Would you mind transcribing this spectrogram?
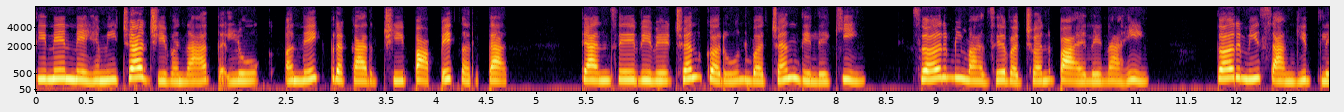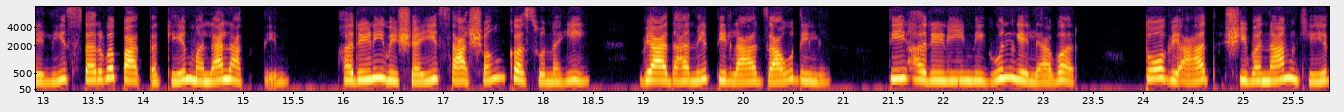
तिने नेहमीच्या जीवनात लोक अनेक प्रकारची पापे करतात. त्यांचे विवेचन करून वचन दिले की जर मी माझे वचन पाळले नाही तर मी सांगितलेली सर्व पातके मला लागतील. हरिणीविषयी साशंक असूनही व्याधाने तिला जाऊ दिले. ती हरिणी निघून गेल्यावर तो व्याध शिवनाम घेत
